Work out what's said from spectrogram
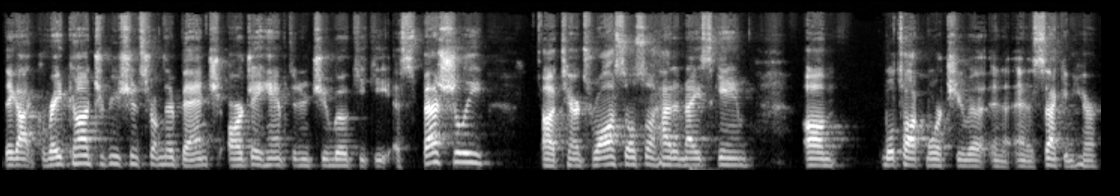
They got great contributions from their bench, RJ Hampton and Chuma Okeke, especially. Uh, Terrence Ross also had a nice game. Um, we'll talk more Chuma in, in a second here.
